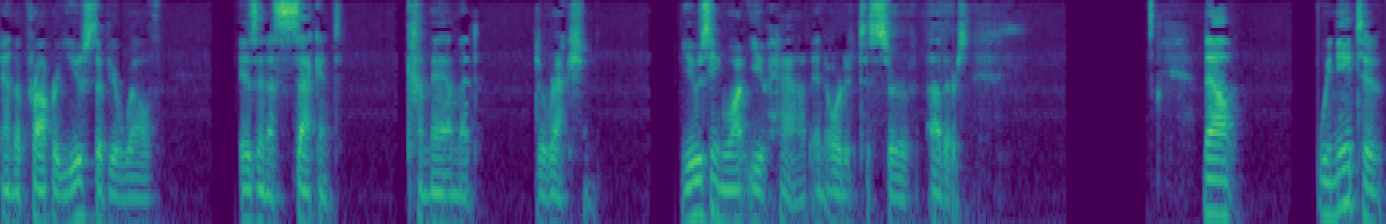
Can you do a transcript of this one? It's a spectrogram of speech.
And the proper use of your wealth is in a second commandment direction using what you have in order to serve others. Now, we need to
